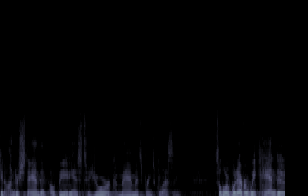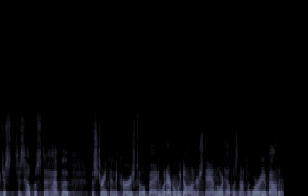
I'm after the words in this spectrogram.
can understand that obedience to your commandments brings blessing. So, Lord, whatever we can do, just, just help us to have the the strength and the courage to obey. Whatever we don't understand, Lord, help us not to worry about it.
